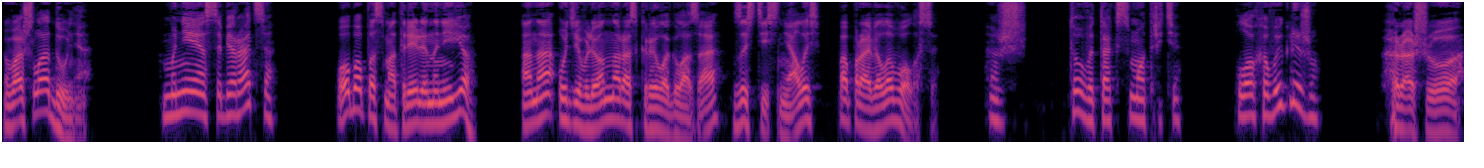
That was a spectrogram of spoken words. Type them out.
Вошла Дуня. «Мне собираться?» Оба посмотрели на нее. Она удивленно раскрыла глаза, застеснялась, поправила волосы. «Что вы так смотрите? Плохо выгляжу?» «Хорошо»,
